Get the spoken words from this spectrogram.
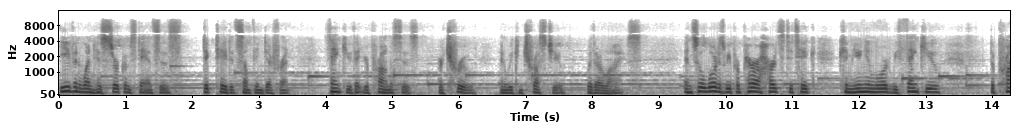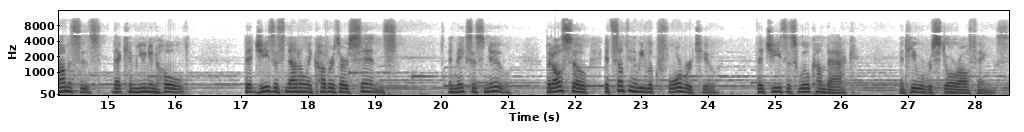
even when his circumstances dictated something different. Thank you that your promises are true and we can trust you with our lives. And so, Lord, as we prepare our hearts to take communion, Lord, we thank you the promises that communion hold, that Jesus not only covers our sins, and makes us new. But also, it's something that we look forward to that Jesus will come back and he will restore all things.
